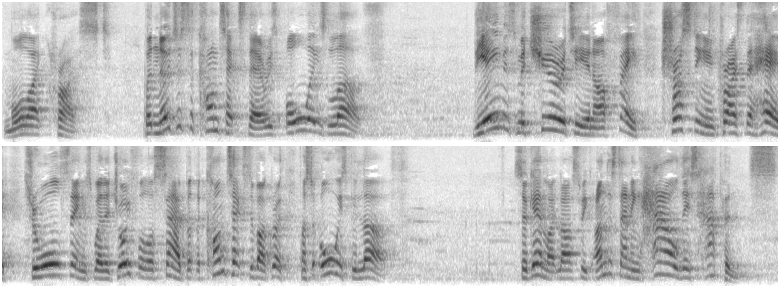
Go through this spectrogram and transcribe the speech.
more like Christ. But notice the context there is always love. The aim is maturity in our faith, trusting in Christ the head through all things, whether joyful or sad, but the context of our growth must always be love. So, again, like last week, understanding how this happens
